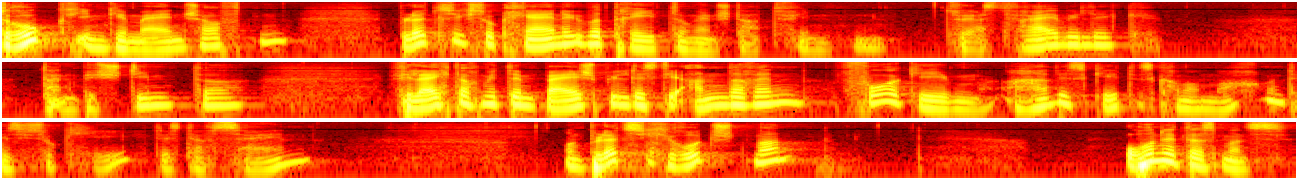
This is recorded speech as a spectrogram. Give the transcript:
Druck in Gemeinschaften plötzlich so kleine Übertretungen stattfinden. Zuerst freiwillig, dann bestimmter, vielleicht auch mit dem Beispiel, dass die anderen vorgeben, aha, das geht, das kann man machen, das ist okay, das darf sein. Und plötzlich rutscht man, ohne dass man es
